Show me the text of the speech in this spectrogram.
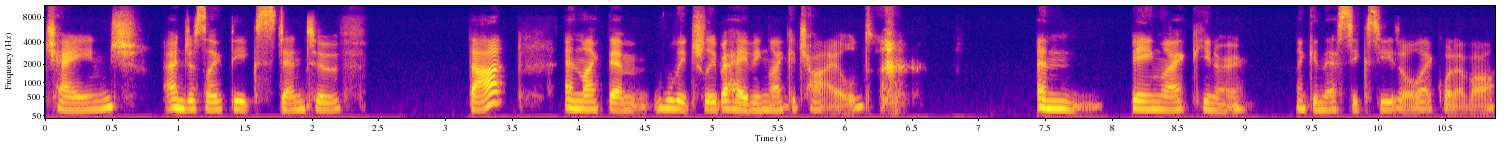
change and just like the extent of that and like them literally behaving like a child and being like you know like in their 60s or like whatever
